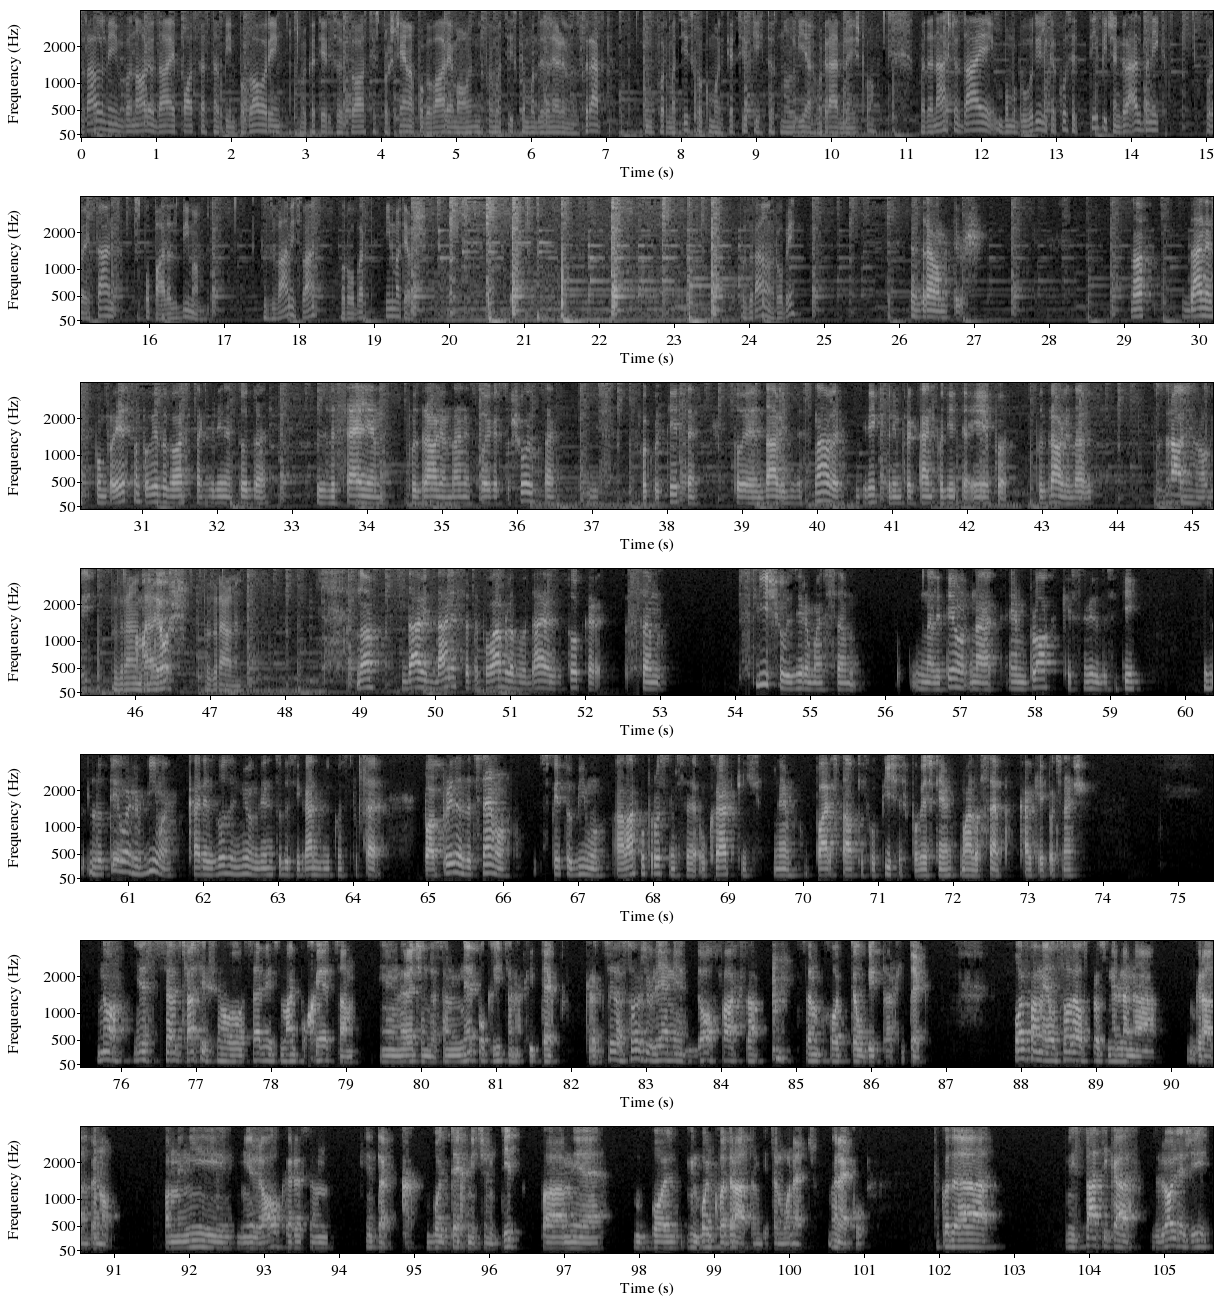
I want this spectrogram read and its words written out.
Pozdravljeni v novi oddaji podcasta BIM Pogovori, v kateri se z gosti sproščeno pogovarjamo o informacijskem modeliranju zgradb in informacijsko-komunikacijskih tehnologijah v gradbeništvu. V današnji oddaji bomo govorili, kako se tipičen gradbenik, projektant, spopada z BIM-om. Z vami sva Robert in Matejš. Pozdravljen, Robi. Zdravo, Matejš. No, Danes bom pa jaz napovedal gosta, glede na to, da z veseljem pozdravljam danes svojega sošolca iz fakultete. To je David Vesnaver, direktor in projektant podjetja EEP. Pozdravljen, David. Pozdravljen, Robi. Pozdravljen, Mateuš. Pozdravljen. No, David, danes smo te povabili v oddajo zato, ker sem slišal oziroma sem naletel na en blog, kjer sem videl, da si ti lotevaš bima, kar je zelo zanimivo, glede na to, da si gradbeni konstruktor. Pa preden začnemo spet o bimu, a lahko prosim se v kratkih, ne vem, v par stavkih opišeš, poveš kaj malo sebe, kaj kaj počneš. No, jaz se včasih o sebi malo pohecam in rečem, da sem nepoklican arhitekt. Ker vse, vse življenje do faksa sem hotel biti arhitekt. Pol pa me je usoda usmerila na gradbeno. Pa mi ni, ni žal, ker sem tako bolj tehničen tip, pa mi je bolj, bolj kvadraten, bi temu reč, rekel. Tako da mi statika zelo leži.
